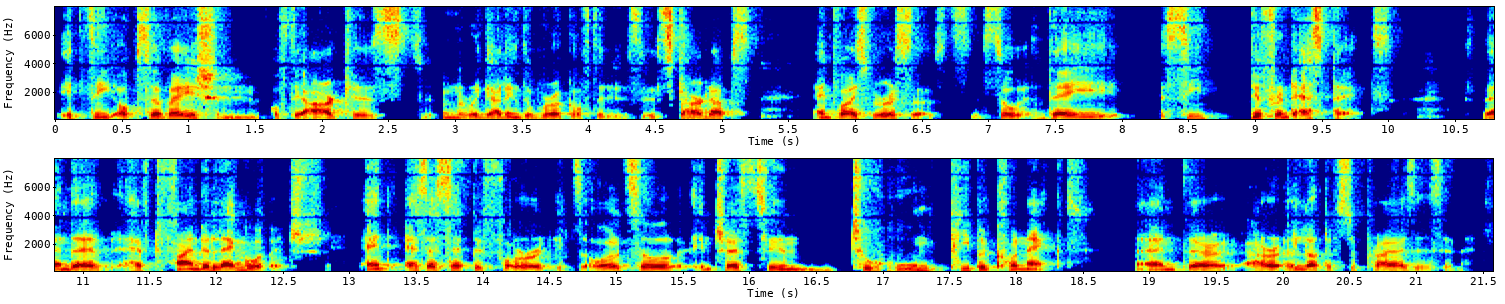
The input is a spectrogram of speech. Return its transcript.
it's the observation of the artist regarding the work of the, the startups and vice versa. So they see different aspects. Then they have to find a language. And as I said before, it's also interesting to whom people connect. And there are a lot of surprises in it.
